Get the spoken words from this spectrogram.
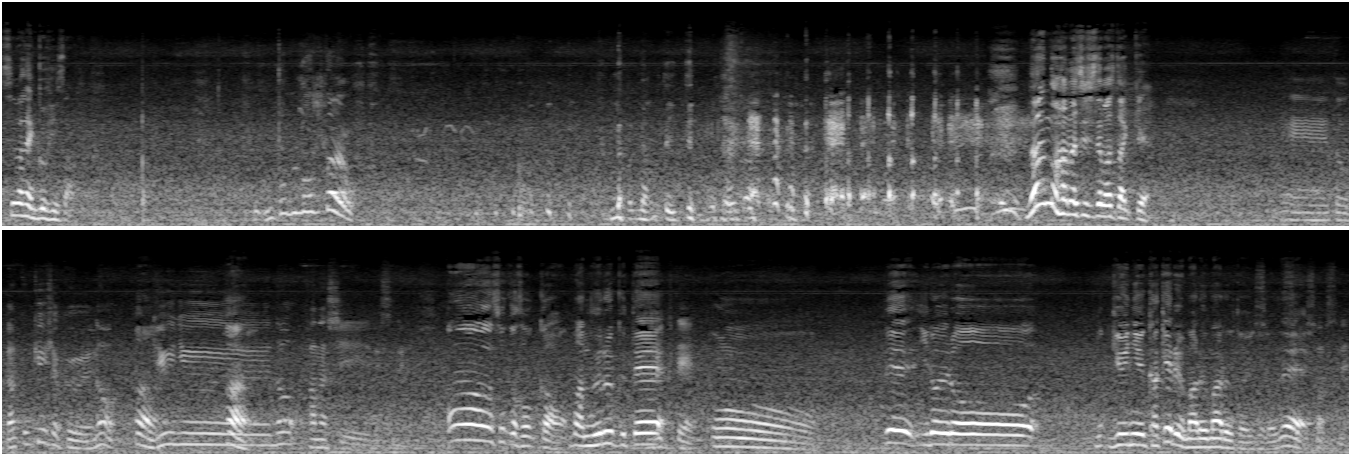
すいませんグーフィーさん。本当に なったよななんて言っていいの 何の話してましたっけ？えー、と学校給食のはい牛乳はいの話ですね、ああそっかそっか。まあぬるくて。なくて。うんでいろいろ牛乳かけるまるということで。そうですね。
